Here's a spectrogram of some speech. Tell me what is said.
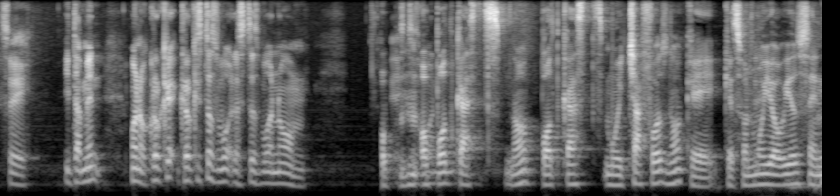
Sí. Y también, bueno, creo que, creo que esto es, esto es bueno. O, podcasts, ¿no? Podcasts muy chafos, ¿no? Que, que son muy obvios en.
